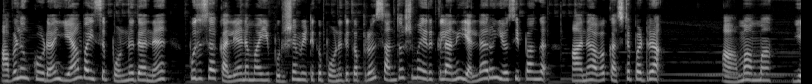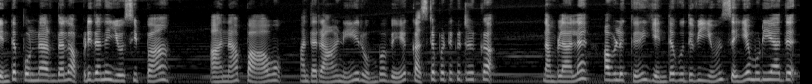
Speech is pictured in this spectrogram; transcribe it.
அவளும் கூட என் வயசு பொண்ணு தானே புதுசா கல்யாணமாயி புருஷன் வீட்டுக்கு போனதுக்கு அப்புறம் சந்தோஷமா இருக்கலாம்னு எல்லாரும் யோசிப்பாங்க. ஆனா அவ கஷ்டப்படுறா. ஆமா அம்மா எந்த பொண்ணா இருந்தாலும் அப்படிதானே யோசிப்பா. ஆனா பாவம் அந்த ராணி ரொம்பவே கஷ்டப்பட்டுக்கிட்டு இருக்கா. நம்மளால அவளுக்கு எந்த உதவியும் செய்ய முடியாது.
